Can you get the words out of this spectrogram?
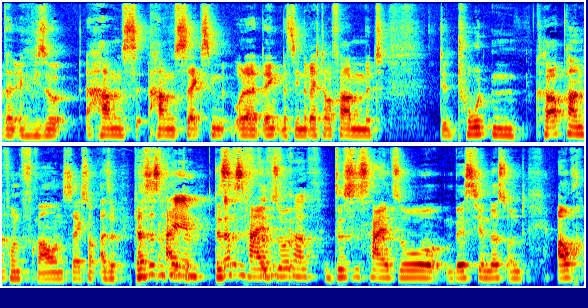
dann irgendwie so haben, haben Sex oder denken, dass sie ein Recht darauf haben mit den toten Körpern von Frauen Sex. Also das ist Okay, halt, das, das ist ist- halt das ist so, krass. das ist halt so ein bisschen das und auch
